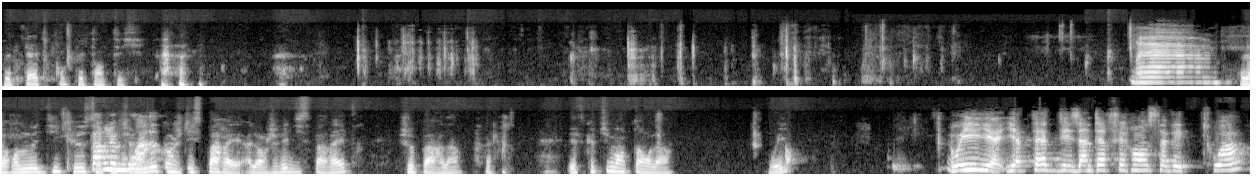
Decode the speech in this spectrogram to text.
Peut-être qu'on peut tenter. Euh, Alors, on me dit que ça fonctionne mieux quand je disparais. Alors, je vais disparaître. Je parle. Hein. Est-ce que tu m'entends là? Oui? Oui, il y a, peut-être des interférences avec toi.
